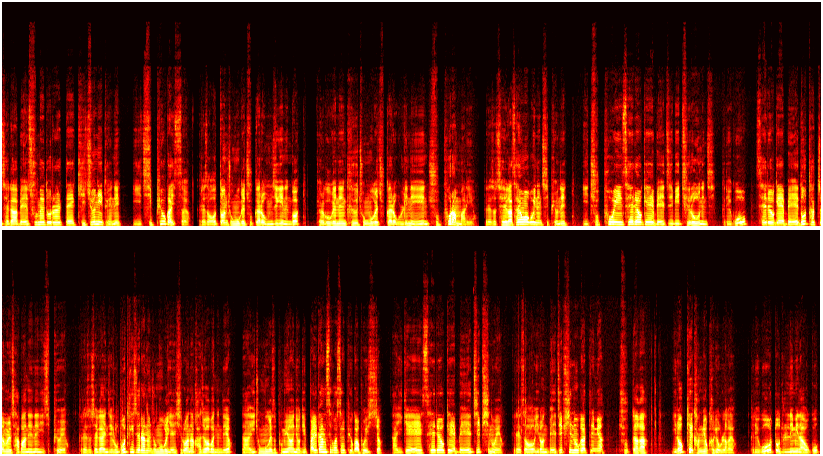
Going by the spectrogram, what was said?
제가 매수 매도를 할 때 기준이 되는 이 지표가 있어요. 그래서 어떤 종목의 주가를 움직이는 것, 결국에는 그 종목의 주가를 올리는 주포란 말이에요. 그래서 제가 사용하고 있는 지표는 이 주포인 세력의 매집이 들어오는지 그리고 세력의 매도 타점을 잡아내는 이 지표예요. 그래서 제가 이제 로보티즈라는 종목을 예시로 하나 가져와 봤는데요. 자, 이 종목에서 보면 여기 빨강색 화살표가 보이시죠? 자, 이게 세력의 매집 신호예요. 그래서 이런 매집 신호가 뜨면 주가가 이렇게 강력하게 올라가요. 그리고 또 눌림이 나오고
